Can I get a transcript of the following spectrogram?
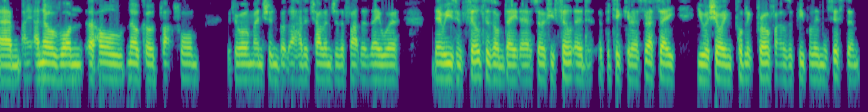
Um, I, I, know of one a whole no code platform, which I won't mention, but that had a challenge of the fact that they were they were using filters on data. So if you filtered a particular, so let's say you were showing public profiles of people in the system,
